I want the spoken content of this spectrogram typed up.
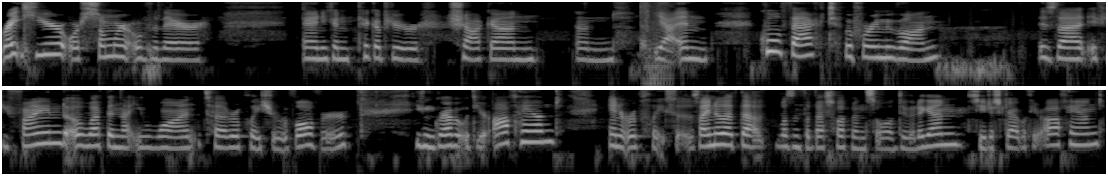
right here or somewhere over there and you can pick up your shotgun and yeah and cool fact before we move on is that if you find a weapon that you want to replace your revolver you can grab it with your offhand and it replaces. I know that that wasn't the best weapon so i'll do it again. So you just grab with your offhand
